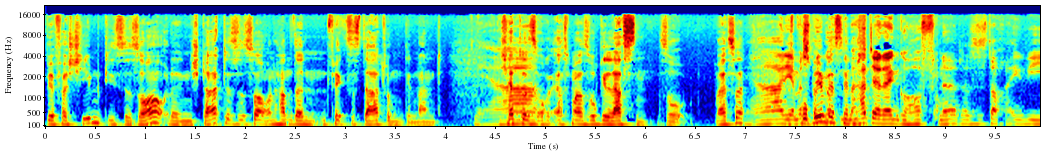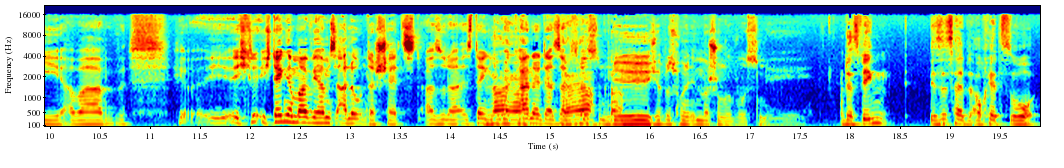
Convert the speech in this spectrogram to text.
wir verschieben die Saison oder den Start der Saison und haben dann ein fixes Datum genannt. Ja. Ich hätte das auch erstmal so gelassen, so, weißt du? Ja, die das haben Problem man, ist nämlich, man hat ja dann gehofft, ne? Das ist doch irgendwie, aber ich, ich denke mal, wir haben es alle unterschätzt. Also da ist, denke ich mal, keiner, der sagt, Ja, ja, das, nee, ich habe das von immer schon gewusst, nee. Und deswegen ist es halt auch jetzt so,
